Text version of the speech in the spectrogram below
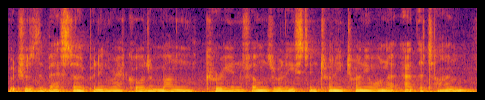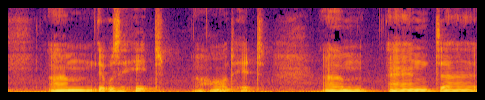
which was the best opening record among Korean films released in 2021 at, the time. Um, it was a hit, a hard hit. Um, and, uh,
